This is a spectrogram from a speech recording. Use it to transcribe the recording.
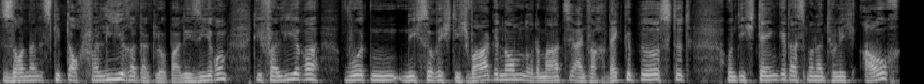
sondern es gibt auch Verlierer der Globalisierung. Die Verlierer wurden nicht so richtig wahrgenommen oder man hat sie einfach weggebürstet. Und ich denke, dass man natürlich auch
